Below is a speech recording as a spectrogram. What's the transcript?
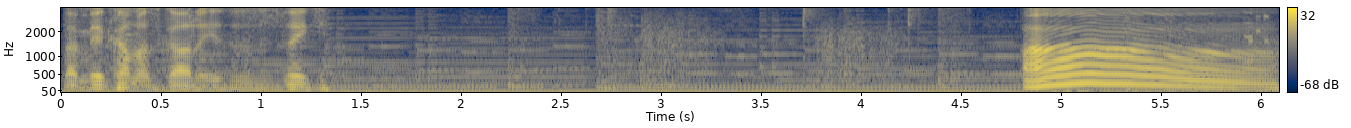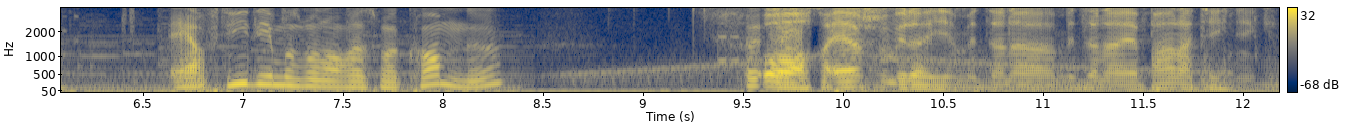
Bei mir kam das gerade, jetzt ist es weg. Ah. Ey, auf die Idee muss man auch erstmal kommen, ne? Äh, Och, er schon wieder hier mit seiner, mit seiner Japaner-Technik.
